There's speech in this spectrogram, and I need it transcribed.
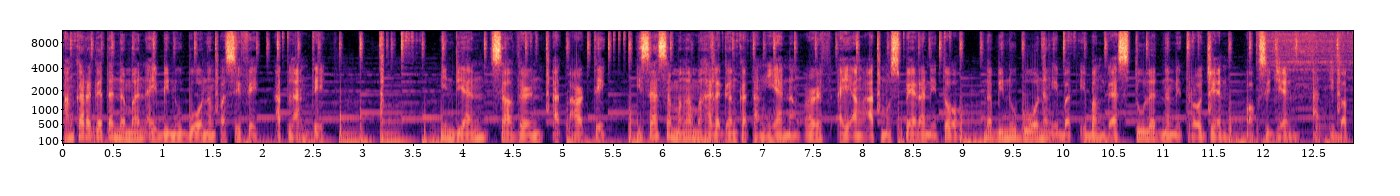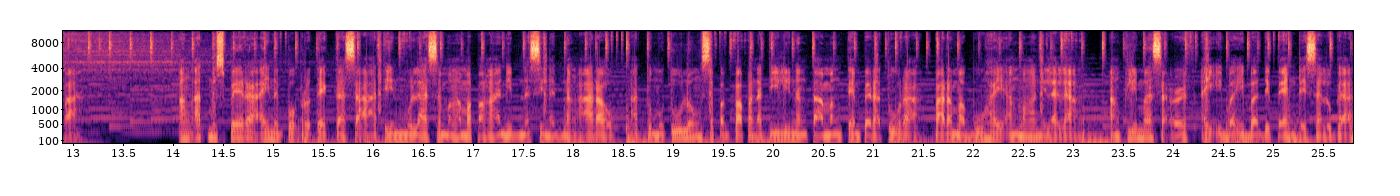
Ang karagatan naman ay binubuo ng Pacific, Atlantic, Indian, Southern, at Arctic. Isa sa mga mahalagang katangian ng Earth ay ang atmosfera nito, na binubuo ng iba't ibang gas tulad ng nitrogen, oxygen, at iba pa. Ang atmosfera ay nagpoprotekta sa atin mula sa mga mapanganib na sinag ng araw at tumutulong sa pagpapanatili ng tamang temperatura para mabuhay ang mga nilalang. Ang klima sa Earth ay iba-iba depende sa lugar.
